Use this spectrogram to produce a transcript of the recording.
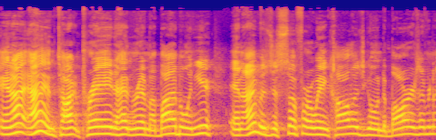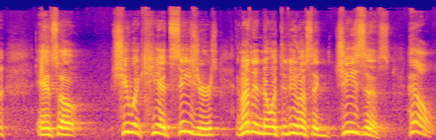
And I, I hadn't talked, prayed, I hadn't read my Bible in a year, and I was just so far away in college, going to bars every night. And so she, would, she had seizures, and I didn't know what to do. I said, Jesus, help.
